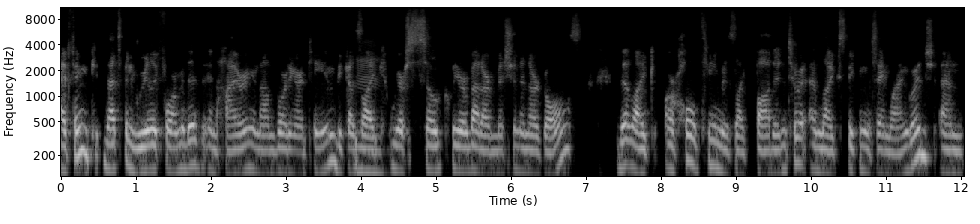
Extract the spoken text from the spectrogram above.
i think that's been really formative in hiring and onboarding our team because mm. like we're so clear about our mission and our goals that like our whole team is like bought into it and like speaking the same language and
